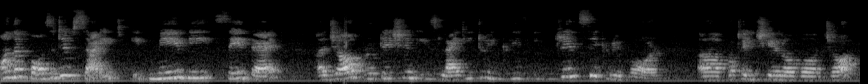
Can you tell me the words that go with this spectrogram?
On the positive side, it may be say that a job rotation is likely to increase intrinsic reward uh, potential of a job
